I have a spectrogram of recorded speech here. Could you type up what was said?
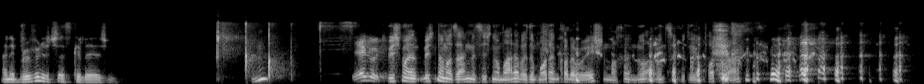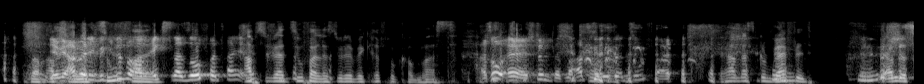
Eine Privilege Escalation. Hm? Sehr gut. Ich möchte, mal, möchte noch mal sagen, dass ich normalerweise Modern Collaboration mache, nur ab und zu mit dem Podcast. Ja, wir haben ja die Begriffe Zufall. auch extra so verteilt. Absoluter Zufall, dass du den Begriff bekommen hast. Achso, äh, stimmt, das war absoluter Zufall. Wir haben das geraffelt. Wir haben das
